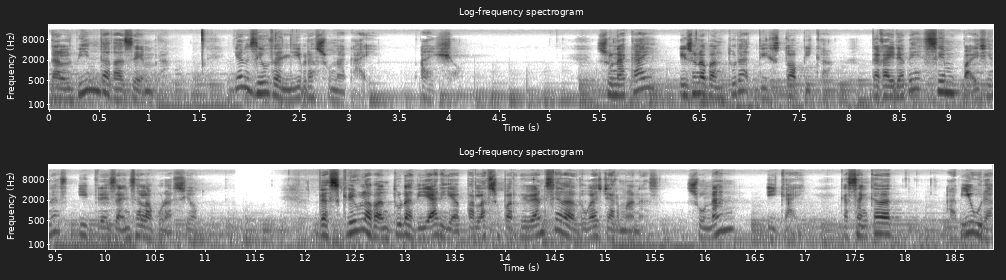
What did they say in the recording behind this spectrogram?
del 20 de desembre, i ens diu del llibre Sunakai, això. Sunakai és una aventura distòpica, de gairebé 100 pàgines i 3 anys d'elaboració. Descriu l'aventura diària per la supervivència de dues germanes, Sunan i Kai, que s'han quedat a viure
